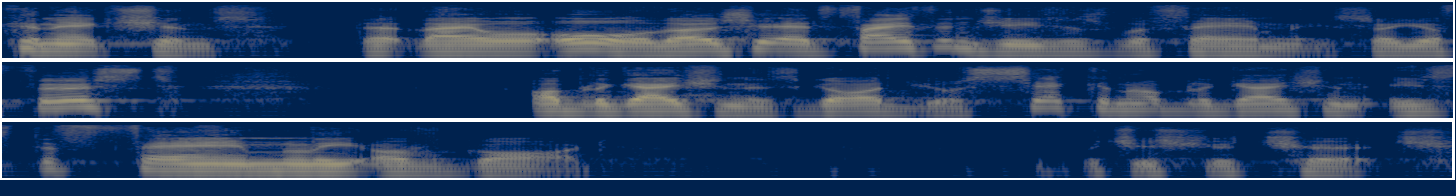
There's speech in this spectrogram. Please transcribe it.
connections, that they were all, those who had faith in Jesus were family. So your first obligation is God, your second obligation is the family of God, which is your church.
